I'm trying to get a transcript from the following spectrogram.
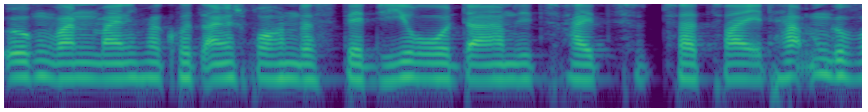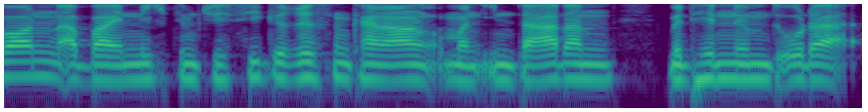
irgendwann, meine ich mal, kurz angesprochen, dass der Giro, da haben sie zwei, zwar zwei Etappen gewonnen, aber nichts im GC gerissen. Keine Ahnung, ob man ihn da dann mit hinnimmt oder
